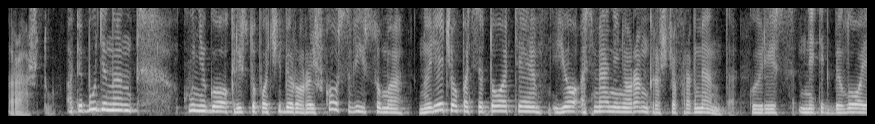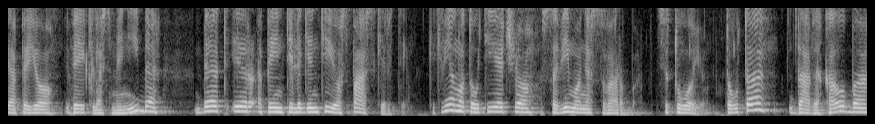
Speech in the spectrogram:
raštų? Apibūdinant kunigo Kristupo Čibiro raiškos visumą, norėčiau pacituoti jo asmeninio rankraščio fragmentą, kuris ne tik byloja apie jo veiklę asmenybę, bet ir apie inteligentijos paskirtį. Kiekvieno tautiečio savimonės svarbą. Cituoju. Tauta davė kalbą,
